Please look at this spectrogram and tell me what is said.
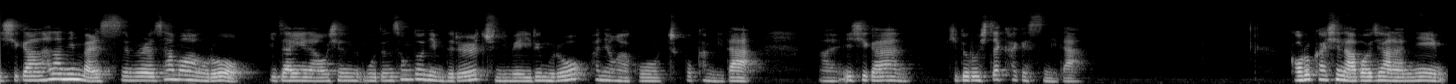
이 시간 하나님 말씀을 사모함으로 이 자리에 나오신 모든 성도님들을 주님의 이름으로 환영하고 축복합니다. 아, 이 시간 기도로 시작하겠습니다. 거룩하신 아버지 하나님,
